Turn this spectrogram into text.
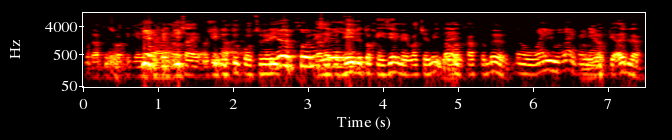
Dat is wat ik in begin al zei. Als je de toekomst weet, dan heeft het heden toch geen zin meer, want je weet Nee. wat gaat gebeuren. Dan why you alive right now? dat keer uitlegt,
